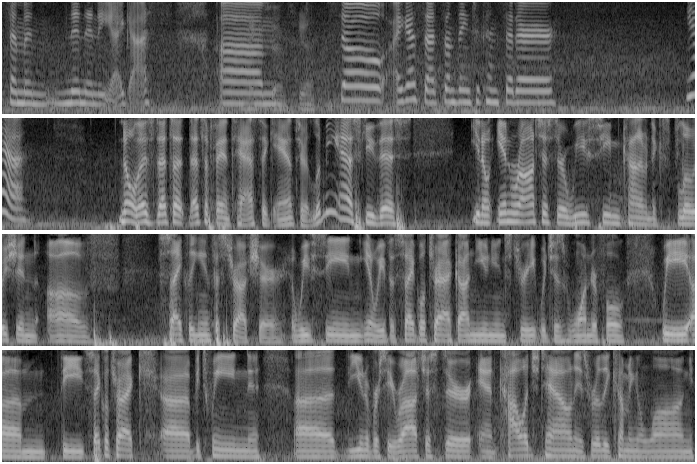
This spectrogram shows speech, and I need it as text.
femininity, I guess. Um, yeah. so I guess that's something to consider. Yeah. No, that's that's a that's a fantastic answer. Let me ask you this: you know, in Rochester, we've seen kind of an explosion of cycling infrastructure. We've seen, you know, we have a cycle track on Union Street, which is wonderful. We um, the cycle track uh, between uh, the University of Rochester and College Town is really coming along.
